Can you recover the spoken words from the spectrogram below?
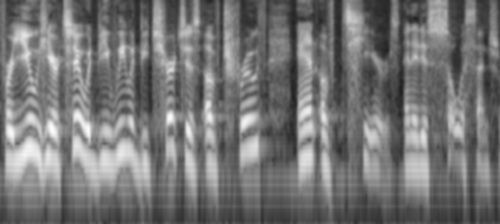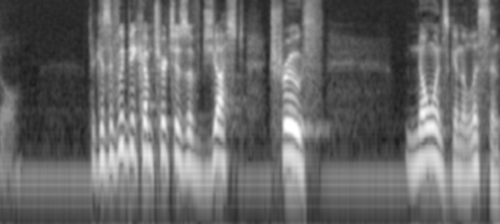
for you here too, would be we would be churches of truth and of tears. And it is so essential. Because if we become churches of just truth, no one's going to listen.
